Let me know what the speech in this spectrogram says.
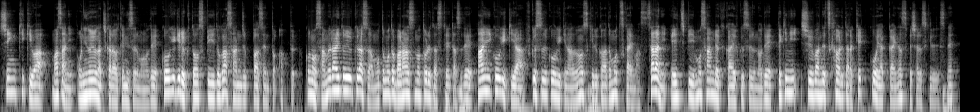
新機器はまさに鬼のような力を手にするもので攻撃力とスピードが30%アップ。この侍というクラスはもともとバランスの取れたステータスで範囲攻撃や複数攻撃などのスキルカードも使えます。さらに HP も300回復するので敵に終盤で使われたら結構厄介なスペシャルスキルですね。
